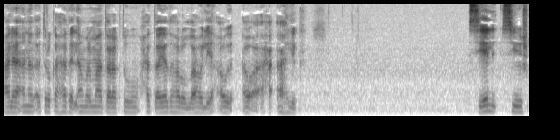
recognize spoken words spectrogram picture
على أن أترك هذا الأمر ما تركته حتى يظهر الله لي أو, أو أهلك se ele se os,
